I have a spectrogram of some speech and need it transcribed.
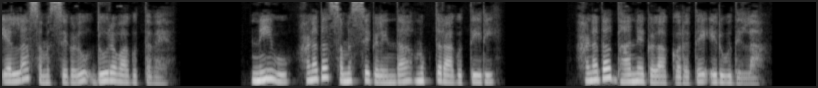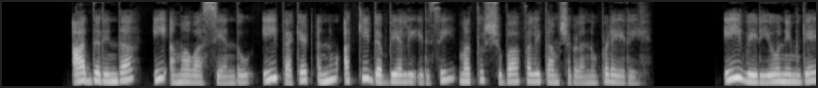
ಎಲ್ಲಾ ಸಮಸ್ಯೆಗಳು ದೂರವಾಗುತ್ತವೆ. ನೀವು ಹಣದ ಸಮಸ್ಯೆಗಳಿಂದ ಮುಕ್ತರಾಗುತ್ತೀರಿ. ಹಣದ ಧಾನ್ಯಗಳ ಕೊರತೆ ಇರುವುದಿಲ್ಲ. ಆದ್ದರಿಂದ ಈ ಅಮಾವಾಸ್ಯೆಯಂದು ಈ ಪ್ಯಾಕೆಟ್ ಅನ್ನು ಅಕ್ಕಿ ಡಬ್ಬಿಯಲ್ಲಿ ಇರಿಸಿ ಮತ್ತು ಶುಭ ಫಲಿತಾಂಶಗಳನ್ನು ಪಡೆಯಿರಿ. ಈ ವಿಡಿಯೋ ನಿಮಗೆ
